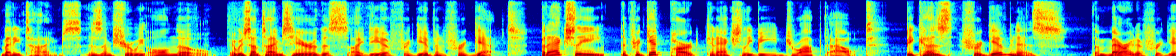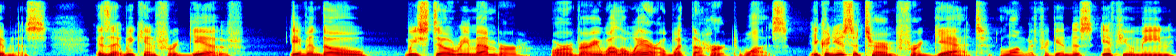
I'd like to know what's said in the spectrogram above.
many times, as I'm sure we all know. And we sometimes hear this idea of forgive and forget. But actually, the forget part can actually be dropped out because forgiveness, the merit of forgiveness, is that we can forgive even though we still remember or are very well aware of what the hurt was. You can use the term forget along with forgiveness if you mean,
